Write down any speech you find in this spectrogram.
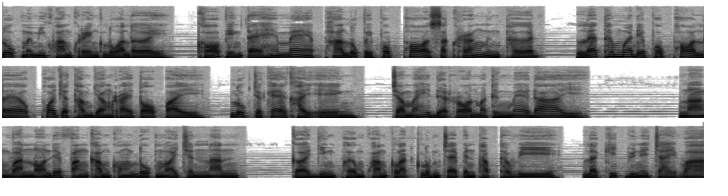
ลูกไม่มีความเกรงกลัวเลย ขอเพียงแต่ให้แม่พาลูกไปพบพ่อสักครั้งหนึ่งเถิด และถ้าเมื่อได้พบพ่อแล้ว พ่อจะทำอย่างไรต่อไป ลูกจะแก้ไขเอง จะไม่ให้เดือดร้อนมาถึงแม่ได้ นางวานนอนได้ฟังคำของลูกน้อยเช่นนั้น ก็ยิ่งเพิ่มความกลัดกลุ้มใจเป็นทับทวี และคิดอยู่ในใจว่า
